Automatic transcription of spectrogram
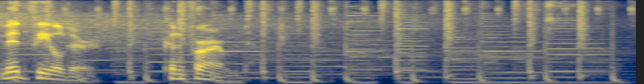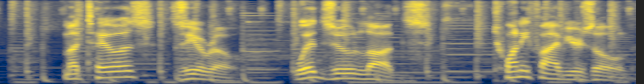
midfielder, confirmed. Mateusz Żyro, Widzew Łódź, 25 years old.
